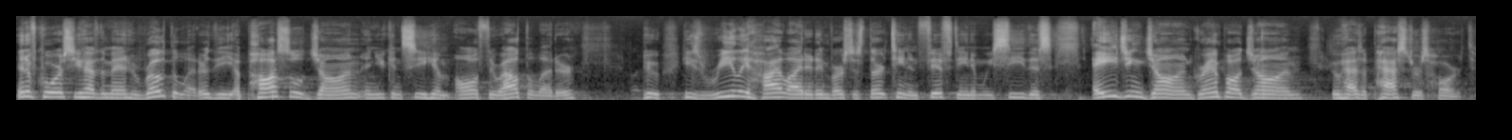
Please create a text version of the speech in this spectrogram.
And of course, you have the man who wrote the letter, the Apostle John, and you can see him all throughout the letter, who he's really highlighted in verses 13 and 15. And we see this aging John, Grandpa John, who has a pastor's heart.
